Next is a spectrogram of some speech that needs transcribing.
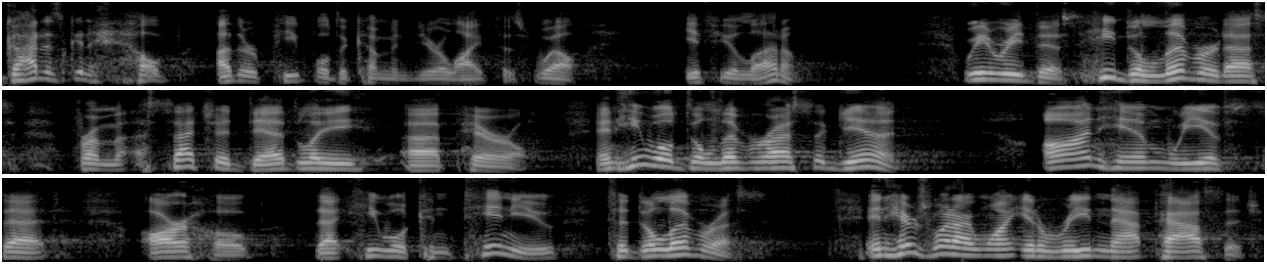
God is going to help other people to come into your life as well if you let Him. We read this He delivered us from such a deadly uh, peril and he will deliver us again. On him we have set our hope that he will continue to deliver us. And here's what I want you to read in that passage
